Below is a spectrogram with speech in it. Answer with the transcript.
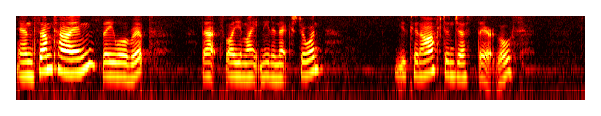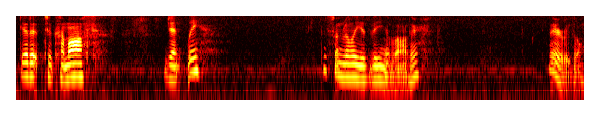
And sometimes they will rip. That's why you might need an extra one. You can often just, there it goes, get it to come off gently. This one really is being a bother. There we go.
